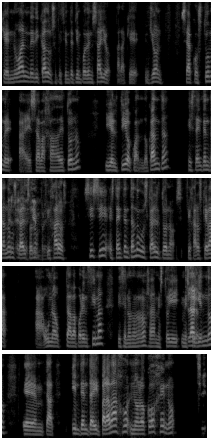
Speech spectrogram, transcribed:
que no han dedicado el suficiente tiempo de ensayo para que John se acostumbre a esa bajada de tono y el tío cuando canta está intentando buscar el, tono. Fijaros, sí, sí, está intentando buscar el tono. Fijaros que va a una octava por encima, dice, no, no, no, o sea, me estoy, me estoy yendo, em, tal. Intenta ir para abajo, no lo coge, no. Sí.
